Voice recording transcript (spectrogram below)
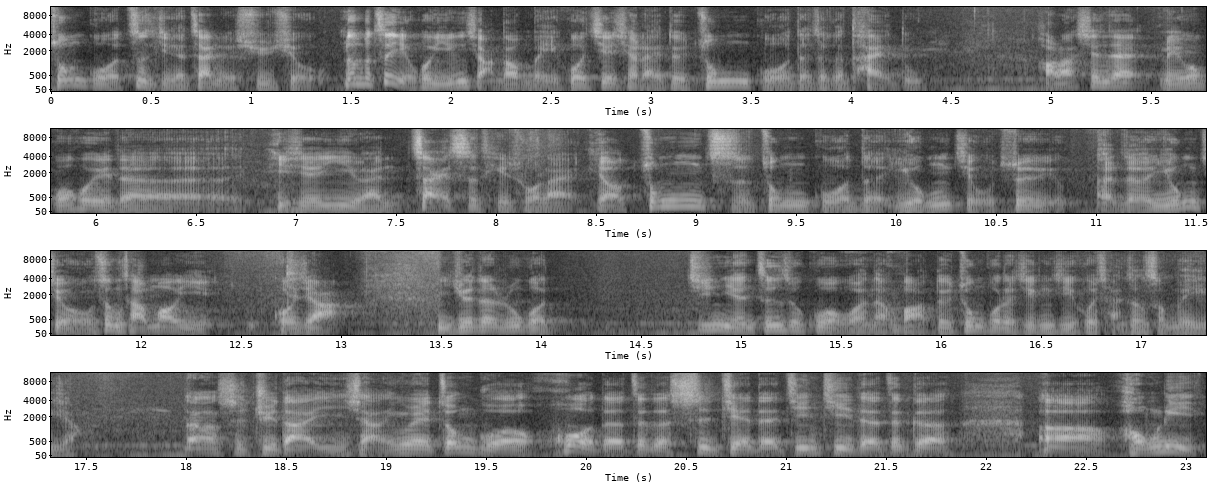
中国自己的战略需求。那么这也会影响到美国接下来对中国的这个态度。好了，现在美国国会的一些议员再次提出来，要终止中国的永久最呃的永久正常贸易国家。你觉得如果今年真是过关的话，对中国的经济会产生什么影响？当然是巨大影响，因为中国获得这个世界的经济的这个呃红利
